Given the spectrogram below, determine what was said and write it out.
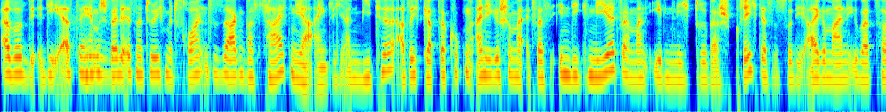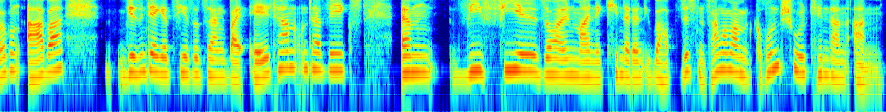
Also die erste mhm. Hemmschwelle ist natürlich mit Freunden zu sagen, was zahlt denn ja eigentlich an Miete? Also ich glaube, da gucken einige schon mal etwas indigniert, weil man eben nicht drüber spricht. Das ist so die allgemeine Überzeugung. Aber wir sind ja jetzt hier sozusagen bei Eltern unterwegs. Ähm, wie viel sollen meine Kinder denn überhaupt wissen? Fangen wir mal mit Grundschulkindern an.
